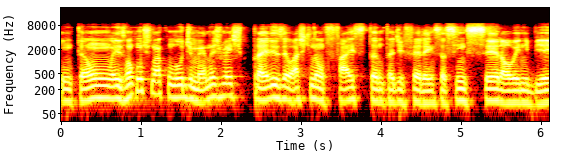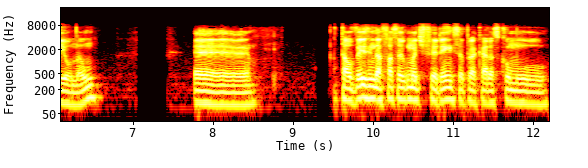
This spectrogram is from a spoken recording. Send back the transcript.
Então, eles vão continuar com load management. Para eles, eu acho que não faz tanta diferença assim ser ao NBA ou não. É... Talvez ainda faça alguma diferença para caras como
